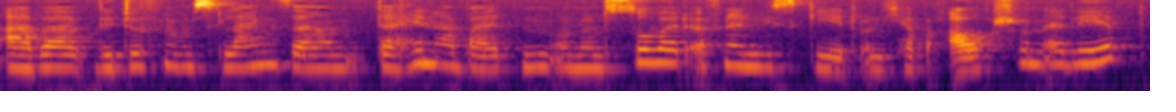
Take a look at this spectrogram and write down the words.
Aber wir dürfen uns langsam dahin arbeiten und uns so weit öffnen, wie es geht. Und ich habe auch schon erlebt,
